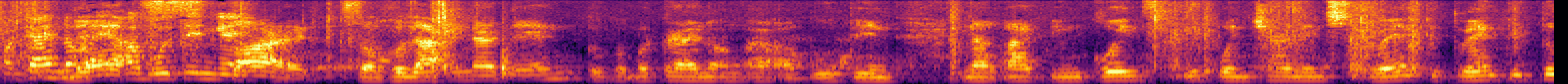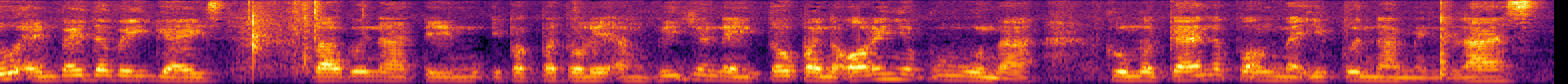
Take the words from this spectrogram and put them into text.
Magkano let's abutin ngayon? start. So, hulaan natin kung magkano ang aabutin ng ating Coins Ipon Challenge 2022. And by the way, guys, bago natin ipagpatuloy ang video na ito, panoorin niyo po muna kung magkano po ang naipon namin last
